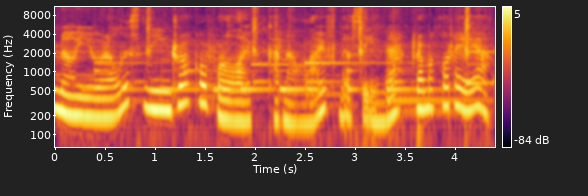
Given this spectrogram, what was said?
Now you are listening Drakor for Life karena life gak seindah drama Korea.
